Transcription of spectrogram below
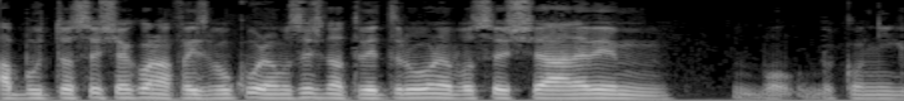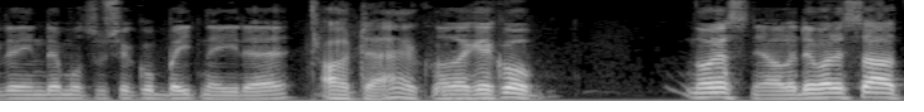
a buď to seš jako na Facebooku, nebo seš na Twitteru, nebo seš, já nevím, jako nikde jinde moc už jako bejt nejde. Ale jde, jako. No tak jako No jasně, ale 90,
